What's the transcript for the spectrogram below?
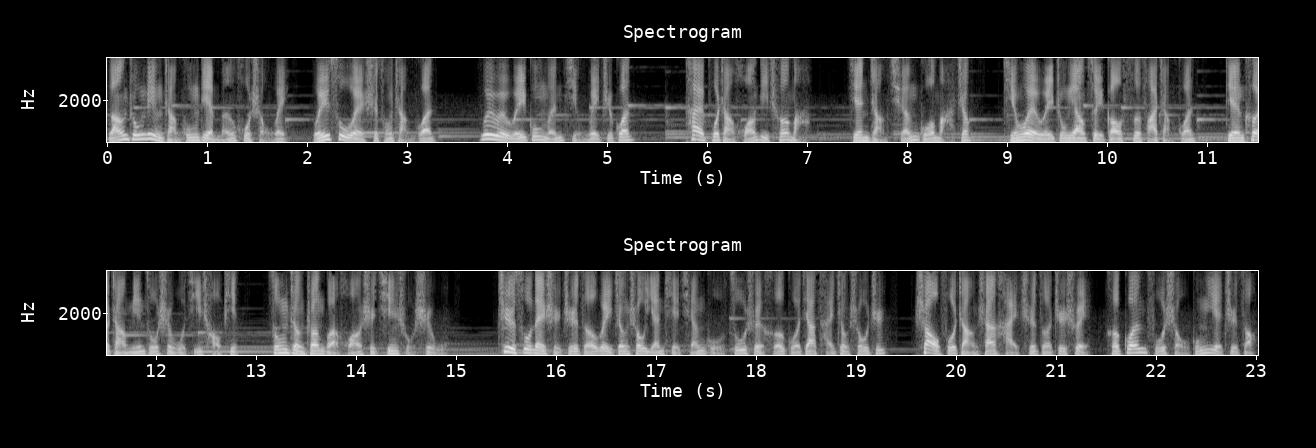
郎中令掌宫殿门户守卫。为宿卫侍从长官，卫尉为宫门警卫之官，太仆掌皇帝车马，兼掌全国马政，廷尉为中央最高司法长官，典客掌民族事务及朝聘，宗正专管皇室亲属事务，治粟内史职责为征收盐铁钱谷租税和国家财政收支，少府掌山海池泽之税和官府手工业制造，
